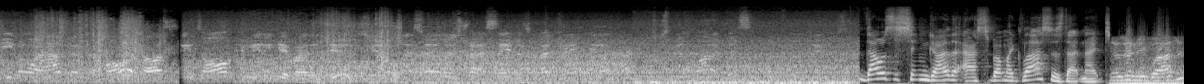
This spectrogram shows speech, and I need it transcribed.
Even what happened in the Holocaust, it's all communicated by the Jews. You don't necessarily always try to save this country. You know, just been a lot of discipline. That was the same guy that asked about my glasses that night. Those are new glasses?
